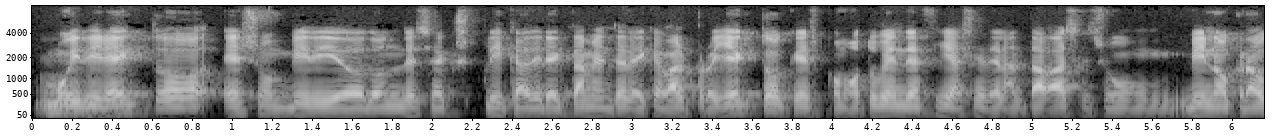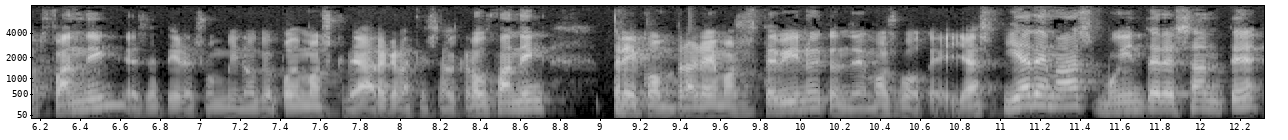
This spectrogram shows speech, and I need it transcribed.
muy directo, es un vídeo donde se explica directamente de qué va el proyecto, que es como tú bien decías y adelantabas, es un vino crowdfunding, es decir, es un vino que podemos crear gracias al crowdfunding, precompraremos este vino y tendremos botellas. Y además, muy interesante,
